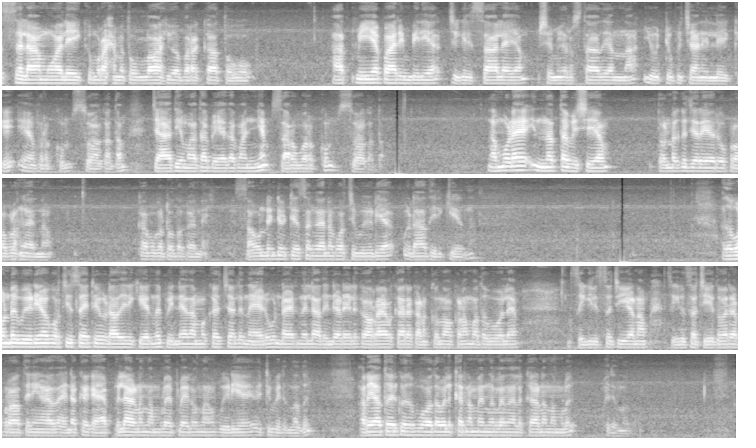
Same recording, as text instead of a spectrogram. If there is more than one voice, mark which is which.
Speaker 1: അസ്സലാമു അലൈക്കും റഹമത്തല്ലാഹി വബർക്കാത്തു ആത്മീയ പാരമ്പര്യ ചികിത്സാലയം ഷമീർ ഉസ്താദ് എന്ന യൂട്യൂബ് ചാനലിലേക്ക് ഏവർക്കും സ്വാഗതം. ജാതി മത ഭേദമന്യം സർവർക്കും സ്വാഗതം. നമ്മുടെ ഇന്നത്തെ വിഷയം തൊണ്ടക്ക് ചെറിയൊരു പ്രോബ്ലം കാരണം കപകട്ടതൊക്കെ തന്നെ. സൗണ്ടിന്റെ വ്യത്യാസം കാരണം കുറച്ച് വീഡിയോ വിടാതിരിക്കുകയായിരുന്നു അതുകൊണ്ട് വീഡിയോ കുറച്ച് ദിവസമായിട്ട് വിടാതിരിക്കുകയായിരുന്നു. പിന്നെ നമുക്ക് വെച്ചാൽ നേരവും ഉണ്ടായിരുന്നില്ല. അതിന്റെ ഇടയിൽ കുറേ ആൾക്കാരെ കണക്ക് നോക്കണം. അതുപോലെ ചികിത്സ ചെയ്യണം. ചികിത്സ ചെയ്തവരെ പ്രാർത്ഥന അതിന്റെയൊക്കെ ഗ്യാപ്പിലാണ് നമ്മൾ എപ്പോഴേലും ഒന്നാണ് വീഡിയോ ആയിട്ട് വരുന്നത്. അറിയാത്തവർക്ക് ഒരു ബോധവൽക്കരണം എന്നുള്ള നിലക്കാണ് നമ്മൾ വരുന്നത്.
